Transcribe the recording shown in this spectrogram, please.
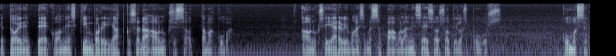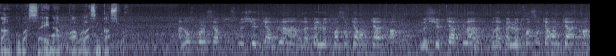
ja toinen TK-mies Kimborin jatkosodan Aunuksessa ottama kuva. Aunuksen järvimaisemassa Paavolainen seisoo sotilaspuvussa. Kummassakaan kuvassa ei näy Paavolaisen kasvoja. Annonce pour le service, Monsieur Kaplan, on appelle le 344. Monsieur Kaplan, on appelle le 344.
